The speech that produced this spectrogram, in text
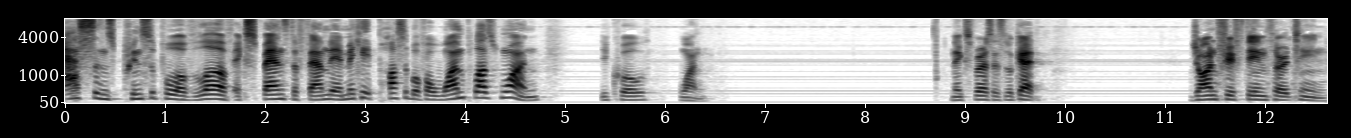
essence principle of love expands the family and make it possible for one plus one equal one. Next verse, let's look at John 15, 13.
